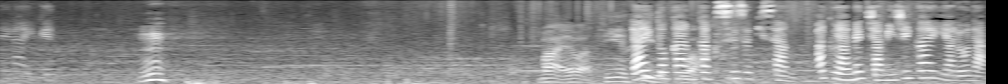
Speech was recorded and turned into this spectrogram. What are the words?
寺池まあええわ TFT で食うわライト感覚鈴木さん悪はめちゃ短いやろな。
